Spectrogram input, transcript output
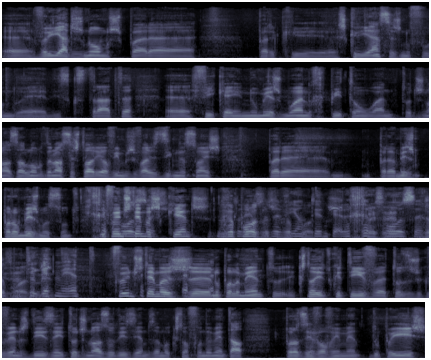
uh, variados nomes para para que as crianças, no fundo é disso que se trata, uh, fiquem no mesmo ano, repitam o ano. Todos nós, ao longo da nossa história, ouvimos várias designações para, para, o, mesmo, para o mesmo assunto. Raposas. E foi um dos temas quentes. Raposas. Havia um termo que era raposas, é, antigamente. Foi um dos temas uh, no Parlamento. A questão educativa, todos os governos dizem e todos nós o dizemos, é uma questão fundamental para o desenvolvimento do país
